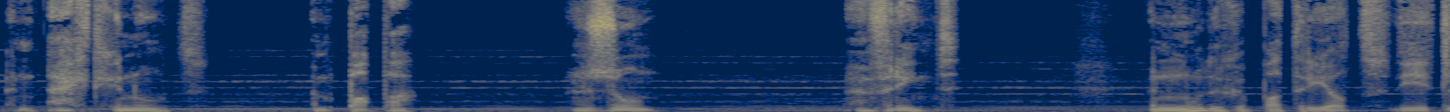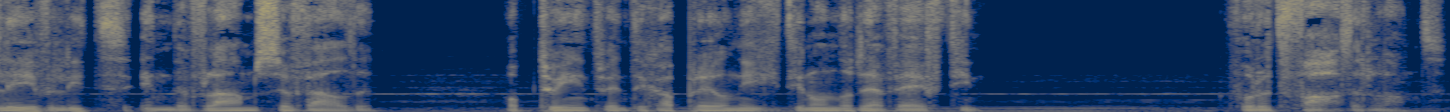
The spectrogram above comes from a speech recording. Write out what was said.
Een echtgenoot, een papa, een zoon, een vriend. Een moedige patriot die het leven liet in de Vlaamse velden op 22 april 1915. Voor het vaderland.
